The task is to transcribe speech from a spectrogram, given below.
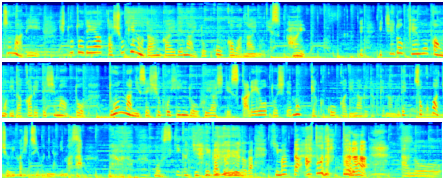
つまり人と出会った初期の段階でないと効果はないのです。はい。で一度嫌悪感を抱かれてしまうとどんなに接触頻度を増やして好かれようとしても逆効果になるだけなのでそこは注意が必要になります。なるほどもう好きか嫌いかというのが決まった後だったら、はい、あの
